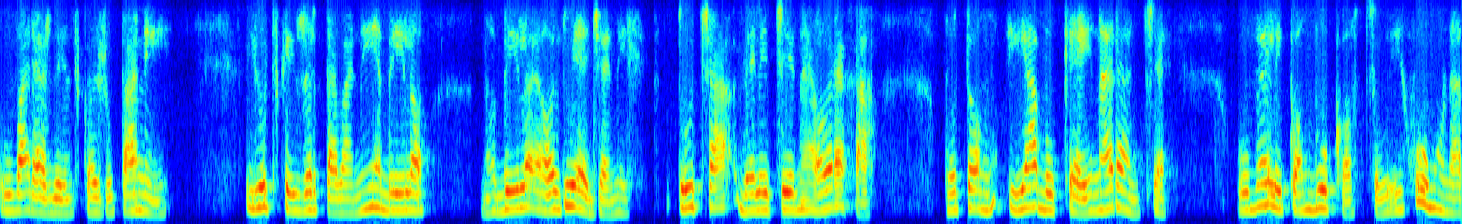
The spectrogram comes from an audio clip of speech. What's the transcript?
u Varaždinskoj županiji. Ljudskih žrtava nije bilo, no bilo je ozlijeđenih. Tuča veličine oraha, potom jabuke i naranče u Velikom Bukovcu i humu na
